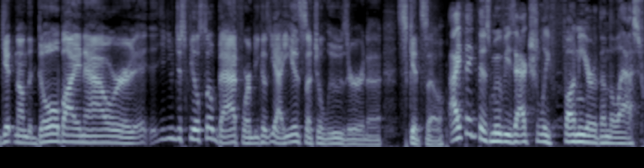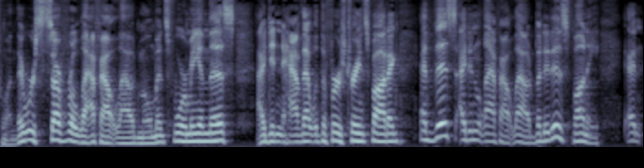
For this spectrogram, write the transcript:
getting on the dole by an hour. It- you just feel so bad for him because, yeah, he is such a loser and a schizo. I think this movie's actually funnier than the last one. There were several laugh out loud moments for me in this. I didn't have that with the first Trainspotting. And this, I didn't laugh out loud, but it is funny. And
